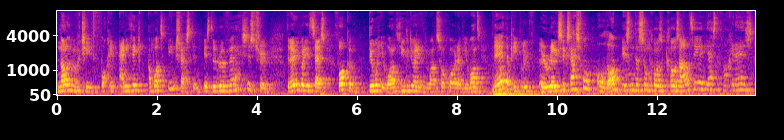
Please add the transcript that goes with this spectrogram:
none of them have achieved fucking anything. And what's interesting is the reverse is true. That everybody that says, fuck them, do what you want, you can do anything you want, talk about whatever you want, they're the people who are really successful. Hold on, isn't there some cause causality here? Yes, there fucking is.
